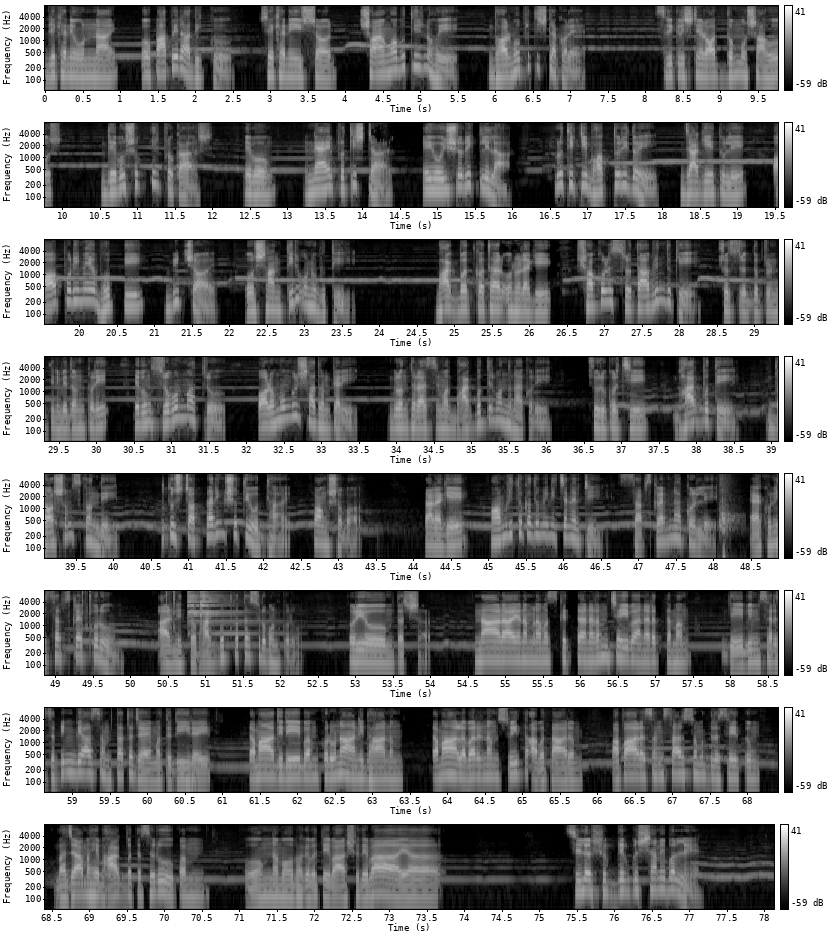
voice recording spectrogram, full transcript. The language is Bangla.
যেখানে অন্যায় ও পাপের আধিক্য, সেখানে ঈশ্বর স্বয়ং অবতীর্ণ হয়ে ধর্ম প্রতিষ্ঠা করে। শ্রীকৃষ্ণের অদম্য সাহস, দেবশক্তির প্রকাশ এবং ন্যায় প্রতিষ্ঠার এই ঐশ্বরিক লীলা প্রতিটি ভক্ত হৃদয়ে জাগিয়ে তুলে অপরিমেয় ভক্তি, বিস্ময় ও শান্তির অনুভূতি। ভাগবত কথার অনুরাগী সকল শ্রোতাবৃন্দকে সুশ্রদ্ধ প্রণতি নিবেদন করে এবং শ্রবণ মাত্র পরমঙ্গল সাধনকারী গ্রন্থরাজ শ্রীমৎ ভাগবতের বন্দনা করে শুরু করছি ভাগবতের দশম স্কন্ধের চতুশ্চত্বারিংশতি অধ্যায়, কংসবধ। তার আগে অমৃত কাদমিনী চ্যানেলটি সাবস্ক্রাইব না করলে এখনই সাবস্ক্রাইব করুন আর নিত্য ভাগবত কথা শ্রবণ করুন। হরি ওম তৎসাদ নারায়ণম নমস্কৃত্যা, নরম চৈব নরতম দেবীম সরস্বতীম ব্যাসম তত জয় জয়মত ধীরে। তমাদিদেবম করুণানিধানম, তমালবর্ণম সুইত অবতারম। অপার সংসার সমুদ্র সেতুম, ভজামহে ভাগবত স্বরূপম। ওম নমো ভগবতে বাসুদেবায়। শ্রীল সুখদেব গোস্বামী বললেন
